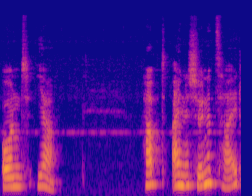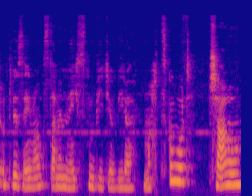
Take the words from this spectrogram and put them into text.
und ja, habt eine schöne Zeit und wir sehen uns dann im nächsten Video wieder. Macht's gut. Ciao.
